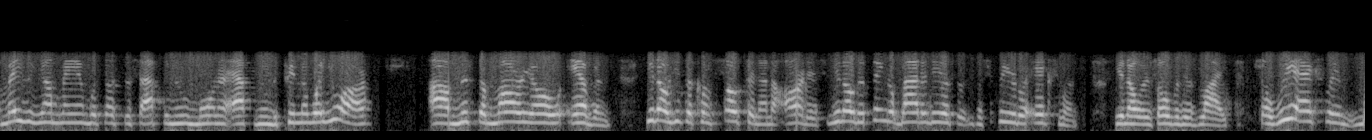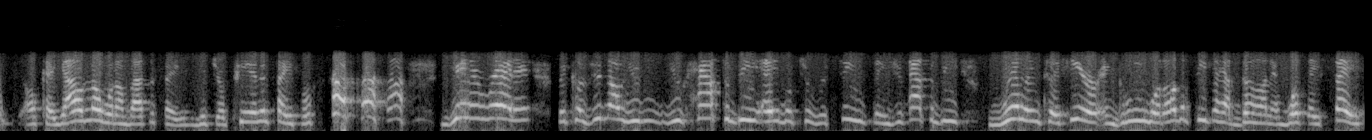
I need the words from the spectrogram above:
amazing young man with us this afternoon, morning, afternoon, depending on where you are, uh, Mr. Mario Evans you know, he's a consultant and an artist. You know, the thing about it is the spirit of excellence, you know, is over his life. So we actually, okay, y'all know what I'm about to say. Get your pen and paper, get it ready, because you know you you have to be able to receive things. You have to be willing to hear and glean what other people have done and what they say,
